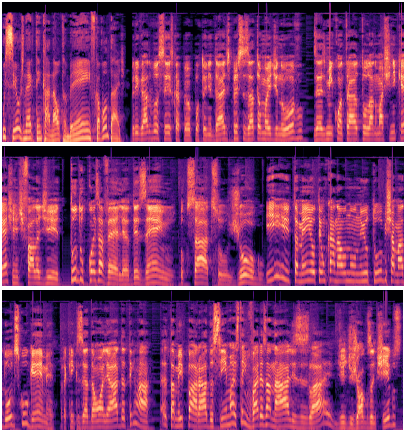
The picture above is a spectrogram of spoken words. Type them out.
Os seus, né, que tem canal também, fica à vontade. Obrigado vocês, cara, pela oportunidade. Se precisar, tamo aí de novo. Se quiser me encontrar, eu tô lá no MachineCast. A gente fala de tudo coisa velha, desenho, tokusatsu, jogo. E também eu tenho um canal no, no YouTube chamado Old School Gamer. Pra quem quiser dar uma olhada, tem lá. É, tá meio parado assim, mas tem várias análises lá de, de jogos antigos.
